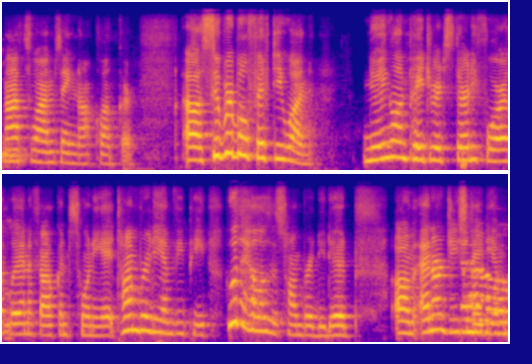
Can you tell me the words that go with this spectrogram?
That's why I'm saying not clunker. Uh, Super Bowl 51. New England Patriots 34, Atlanta Falcons 28. Tom Brady MVP. Who the hell is this Tom Brady dude? Um, NRG Stadium,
